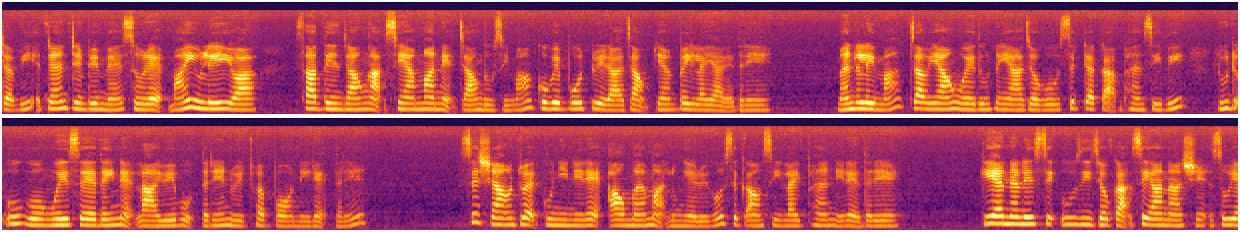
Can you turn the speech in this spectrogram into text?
တက်ပြီးအတန်းတင်ပေးမယ်ဆိုတဲ့မိုင်းယူလေးရွာစာတင်ကျောင်းကဆီယာမနဲ့ကျောင်းသူစီမှာကိုဗစ်ပိုးတွေ့တာကြောင့်ပြန်ပိတ်လိုက်ရတဲ့တဲ့မန္တလေးမှာကြောက်ရောင်းဝယ်သူ200ကျော်ကိုစစ်တပ်ကဖမ်းဆီးပြီးလူတဦးကိုငွေ10သိန်းနဲ့လာရွေးဖို့တည်င်းတွေထွက်ပေါ်နေတဲ့တဲ့စစ်ရှောင်းအတွက်ကူညီနေတဲ့အောင်မန်းမှလူငယ်တွေကိုစစ်ကောင်စီလိုက်ဖမ်းနေတဲ့တဲ့ KNL စစ်ဦးစီးချုပ်ကစစ်အာဏာရှင်အစိုးရ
